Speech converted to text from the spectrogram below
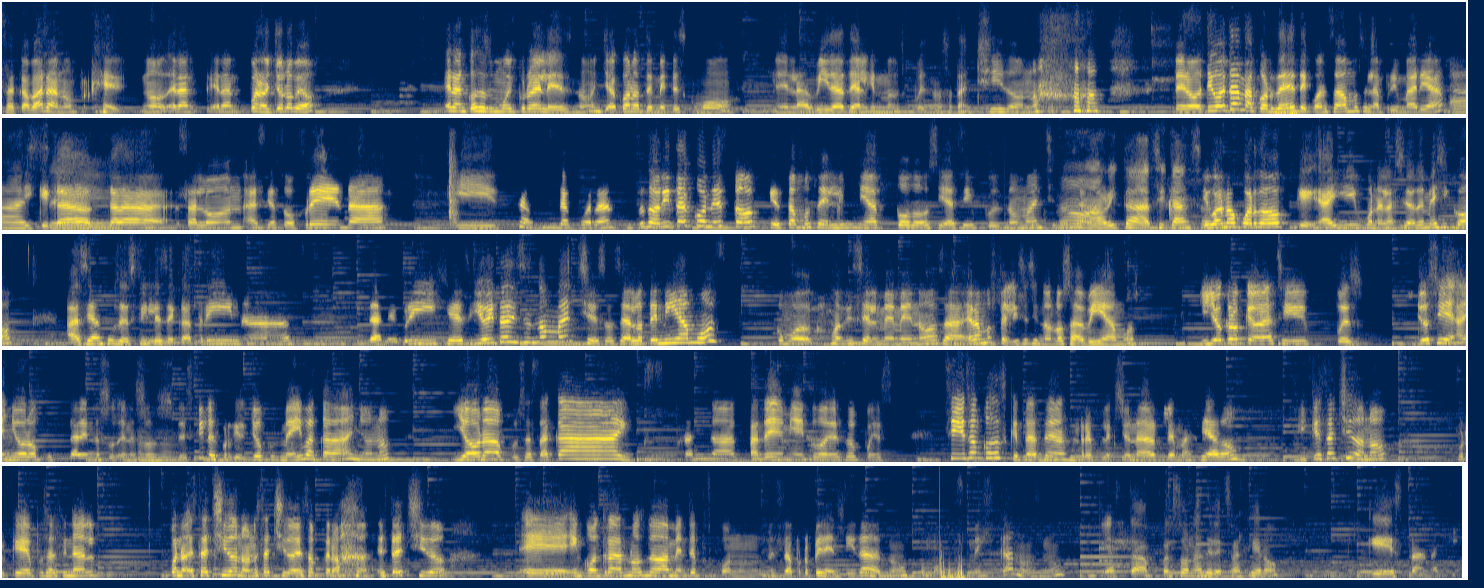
se acabara, ¿no? Porque no, eran, eran, bueno, yo lo veo, eran cosas muy crueles, ¿no? Ya cuando te metes como en la vida de alguien más, pues no está tan chido, ¿no? Pero digo, ahorita me acordé de cuando estábamos en la primaria y que cada, cada salón hacía su ofrenda, y ¿se acuerdan? Entonces ahorita con esto que estamos en línea todos y así, pues no manches. No, ahorita sí tan Igual me acuerdo que ahí, bueno, en la Ciudad de México hacían sus desfiles de Catrinas, de alebrijes, y ahorita dices, no manches, o sea, lo teníamos como, como dice el meme, ¿no? O sea, éramos felices y no lo sabíamos. Y yo creo que ahora sí, pues yo sí añoro pues, estar en esos, en esos desfiles, porque yo pues me iba cada año, ¿no? Y ahora pues hasta acá, y pues hasta pandemia y todo eso, pues sí, son cosas que te hacen reflexionar demasiado y que está chido, ¿no? Porque pues al final, bueno, está chido, no, no está chido eso, pero está chido eh, encontrarnos nuevamente pues, con nuestra propia identidad, ¿no? Como mexicanos, ¿no? Y hasta personas del extranjero que están aquí.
